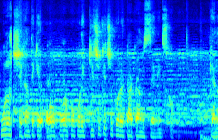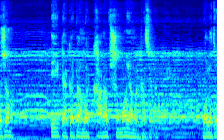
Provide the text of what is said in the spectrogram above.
পুরো সেখান থেকে অল্প অল্প করে কিছু কিছু করে টাকা আমি সেভিংস করব। কেন জানো? এই টাকাটা আমার খারাপ সময় আমার কাছে রাখবে বলো তো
